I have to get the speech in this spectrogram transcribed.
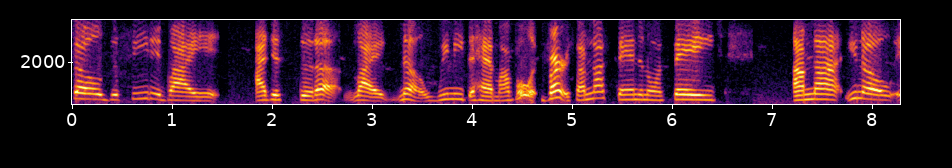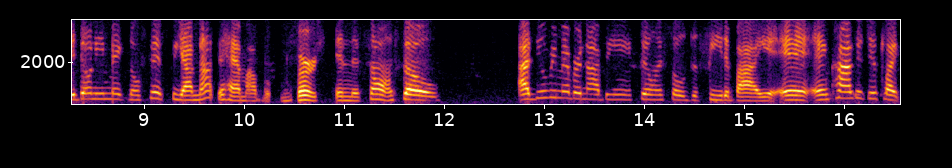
so defeated by it, I just stood up. Like, no, we need to have my voice, verse. I'm not standing on stage. I'm not, you know, it don't even make no sense for y'all not to have my verse in this song. So I do remember not being feeling so defeated by it, and, and kind of just like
